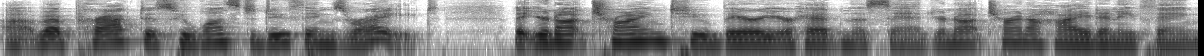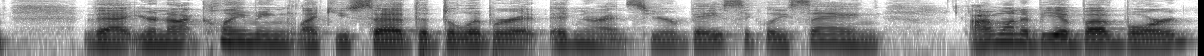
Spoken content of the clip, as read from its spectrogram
uh, a practice who wants to do things right. That you're not trying to bury your head in the sand. You're not trying to hide anything. That you're not claiming, like you said, the deliberate ignorance. You're basically saying, I want to be above board.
